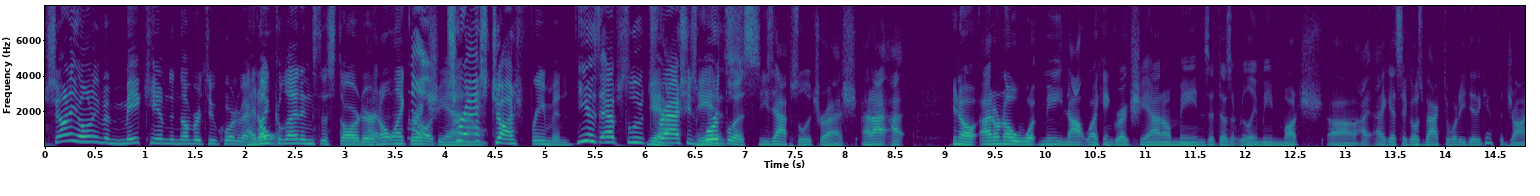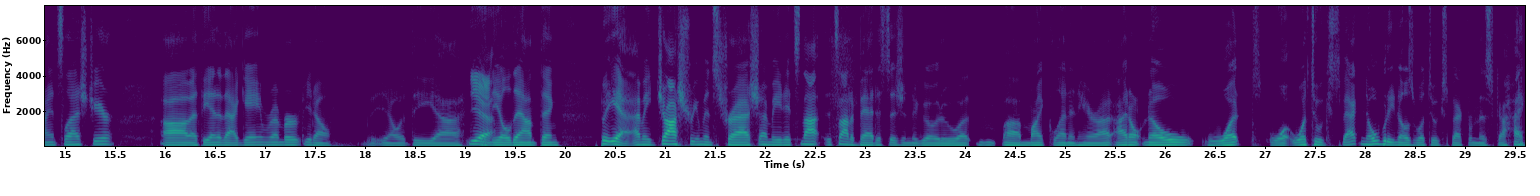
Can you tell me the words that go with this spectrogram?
Schiano won't even make him the number two quarterback. I Mike don't- Glennon's the starter. I don't like Greg no, Schiano. trash Josh Freeman. He is absolute Yeah, trash. He's he is. worthless. He's absolute trash. And I, I, you know, I don't know what me not liking Greg Schiano means. It doesn't really mean much. Uh, I, I guess it goes back to what he did against the Giants last year. Um, at the end of that game, remember, you know, you know, with the, uh, the kneel down thing. But yeah, I mean, Josh Freeman's trash. I mean, it's not it's not a bad decision to go to uh, uh, Mike Glennon here. I, I don't know what, what what to expect. Nobody knows what to expect from this guy.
